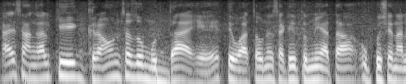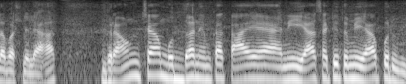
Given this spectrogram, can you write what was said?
काय सांगाल की ग्राउंडचा जो मुद्दा आहे ते वाचवण्यासाठी तुम्ही आता उपोषणाला बसलेले आहात. ग्राउंडचा मुद्दा नेमका काय आहे आणि यासाठी तुम्ही यापूर्वी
